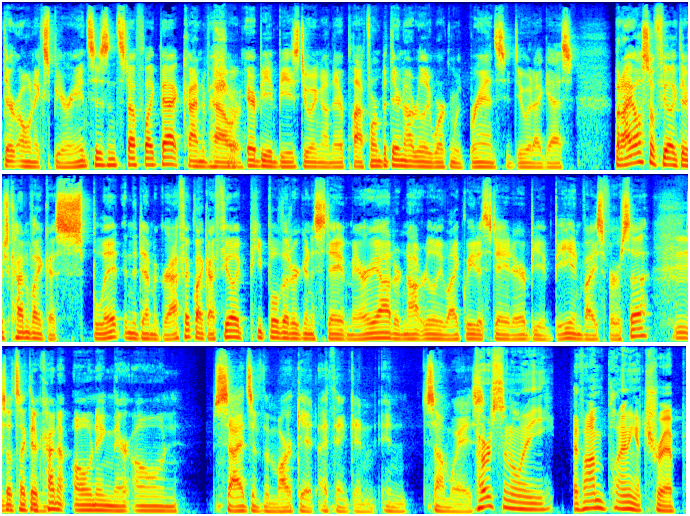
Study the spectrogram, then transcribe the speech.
their own experiences and stuff like that, kind of how sure. Airbnb is doing on their platform, but they're not really working with brands to do it, I guess. But I also feel like there's kind of like a split in the demographic. Like I feel like people that are going to stay at Marriott are not really likely to stay at Airbnb and vice versa. Mm. So it's like they're kind of owning their own sides of the market, I think, in in some ways. Personally, if I'm planning a trip,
